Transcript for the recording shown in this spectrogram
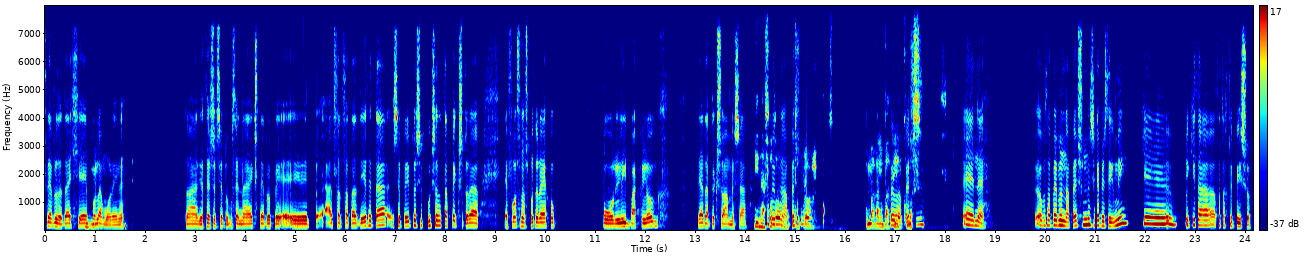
60 ευρώ δεν τα έχει, ε, Μμμ. πολλά μωρέ είναι. Το να διαθέσω έτσι από το πουθενά 60 ευρώ, ε, ε, θα, θα τα διέθετα σε περίπτωση που ήξερα θα τα παίξω. Τώρα, εφόσον ας πω τώρα έχω πολύ backlog, δεν θα τα παίξω άμεσα. Είναι αυτό πρέπει το, να το πέσουν. πρόβλημα. Το μεγάλο Πρέπει να backlog μας. πέσουν. Ε, ναι. Όπου θα πρέπει να πέσουν σε κάποια στιγμή και εκεί θα, θα τα χτυπήσω.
